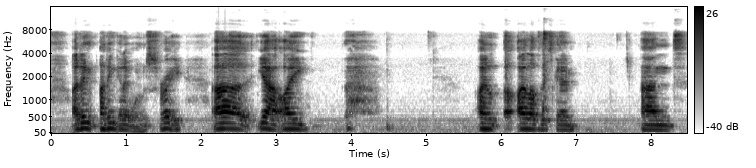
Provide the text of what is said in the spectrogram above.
I didn't I didn't get it when it was free. Uh, yeah, I I I love this game, and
